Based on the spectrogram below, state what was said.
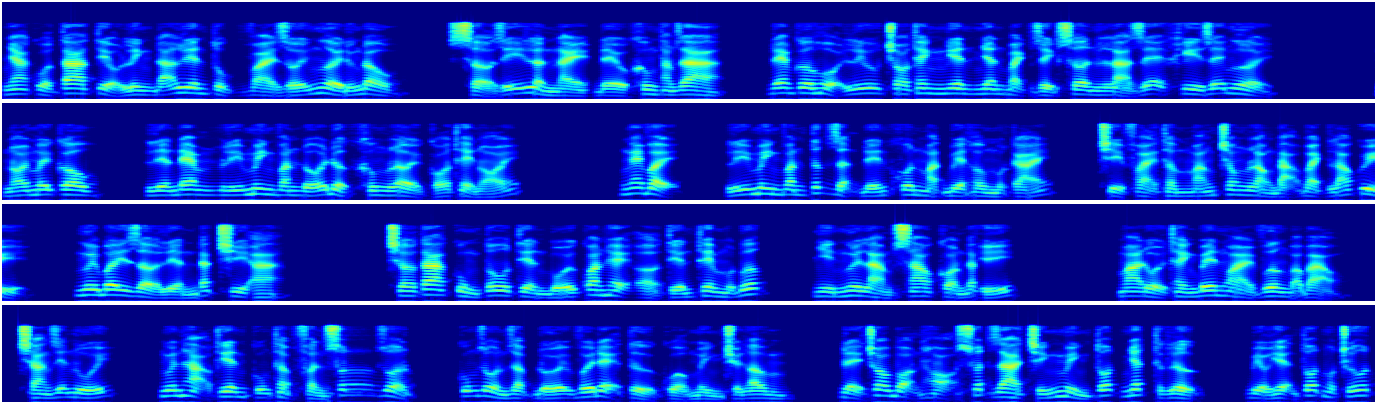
Nhà của ta tiểu linh đã liên tục vài giới người đứng đầu, sở dĩ lần này đều không tham gia, đem cơ hội lưu cho thanh niên nhân bạch dịch sơn là dễ khi dễ người. Nói mấy câu, liền đem lý minh văn đối được không lời có thể nói. Ngay vậy, lý minh văn tức giận đến khuôn mặt biệt hồng một cái, chỉ phải thầm mắng trong lòng đạo bạch lão quỷ, ngươi bây giờ liền đắc chi à. chờ ta cùng tô tiền bối quan hệ ở tiến thêm một bước, nhìn ngươi làm sao còn đắc ý. Mà đổi thành bên ngoài vương bà bảo trang diễn núi, nguyên hạo thiên cũng thập phần xuất ruột, cũng dồn dập đối với đệ tử của mình truyền âm để cho bọn họ xuất ra chính mình tốt nhất thực lực, biểu hiện tốt một chút.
